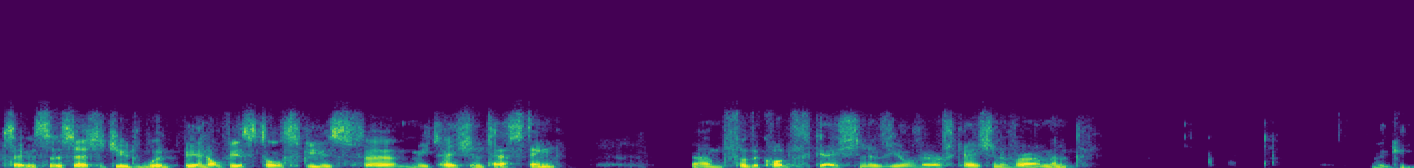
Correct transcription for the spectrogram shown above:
So, so Certitude would be an obvious tool to use for mutation testing um, for the qualification of your verification environment. Okay.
